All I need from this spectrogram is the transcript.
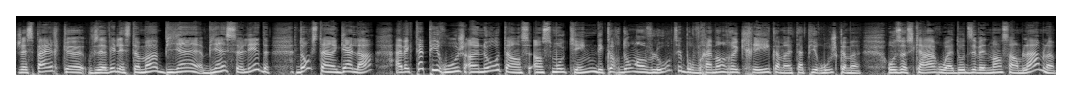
J'espère que vous avez l'estomac bien bien solide. Donc c'était un gala avec tapis rouge, un hôte en, smoking, des cordons en velours, pour vraiment recréer comme un tapis rouge comme euh, aux Oscars ou à d'autres événements semblables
